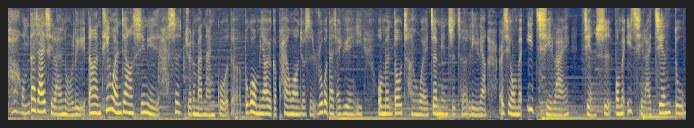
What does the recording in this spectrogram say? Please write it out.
好，我们大家一起来努力。当然，听完这样，心里还是觉得蛮难过的。不过，我们要有个盼望，就是如果大家愿意，我们都成为正面支持的力量，而且我们一起来检视，我们一起来监督。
